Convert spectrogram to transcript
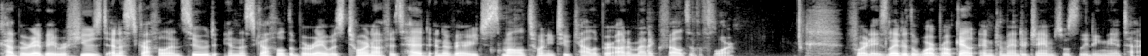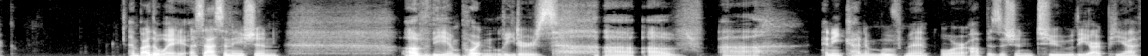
Kabarebe refused, and a scuffle ensued. In the scuffle, the beret was torn off his head, and a very small 22 caliber automatic fell to the floor. Four days later, the war broke out, and Commander James was leading the attack. And by the way, assassination of the important leaders uh, of uh, any kind of movement or opposition to the RPF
